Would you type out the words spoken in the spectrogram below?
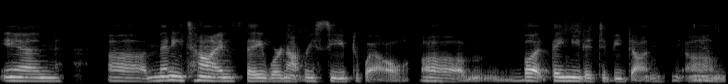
and uh, many times they were not received well, mm. um, but they needed to be done. Um,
